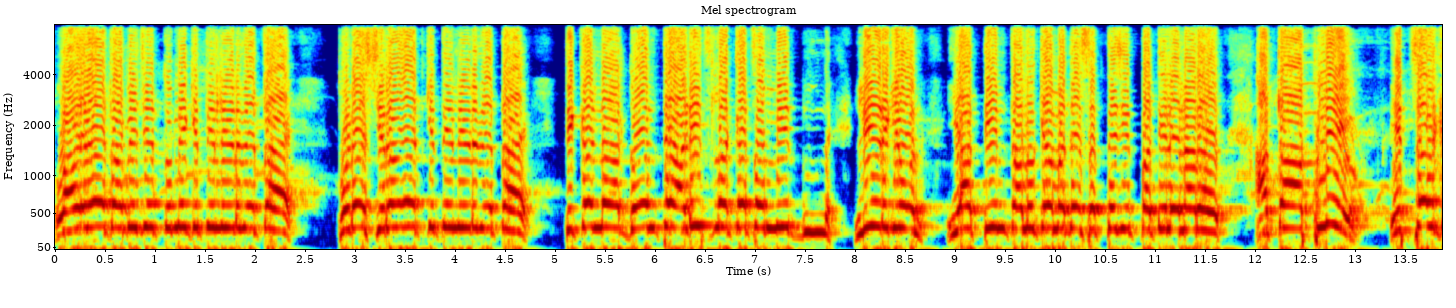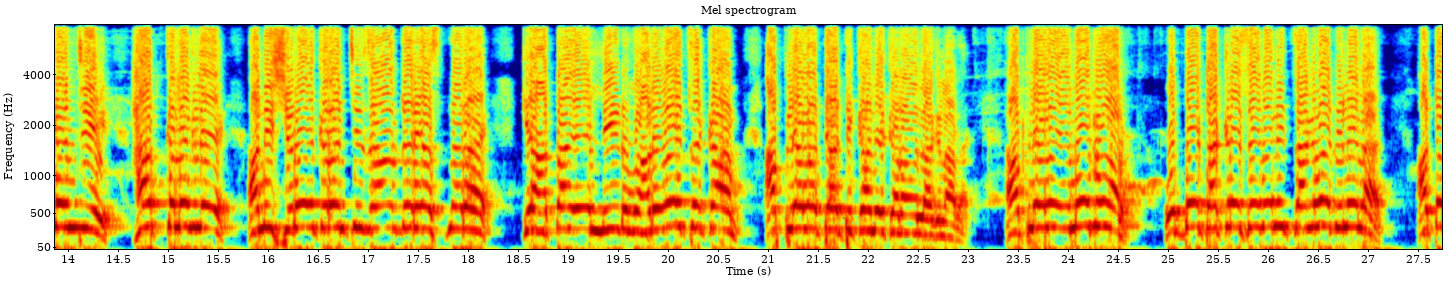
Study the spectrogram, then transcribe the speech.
वाळव्यात अभिजित तुम्ही किती लीड देताय? पुढे शिराळ्यात किती लीड देताय? तिकडनं दोन ते अडीच लाखाचं मी लीड घेऊन या तीन तालुक्यामध्ये सत्यजित पाटील येणार आहेत. आता आपली इचलकंजी हातकलंगले आणि शिरोळकरांची जबाबदारी असणार आहे. की आता हे लीड वाढवायचं काम आपल्याला त्या ठिकाणी करावं लागणार आहे. आपल्याला उमेदवार उद्धव ठाकरे साहेबांनी चांगला दिलेला आहे. आता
